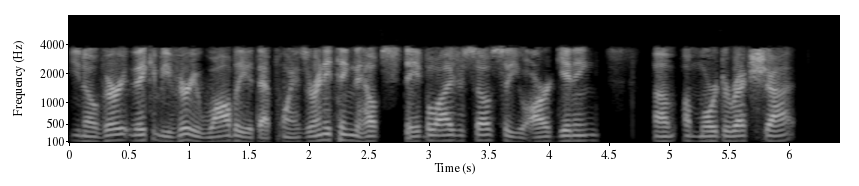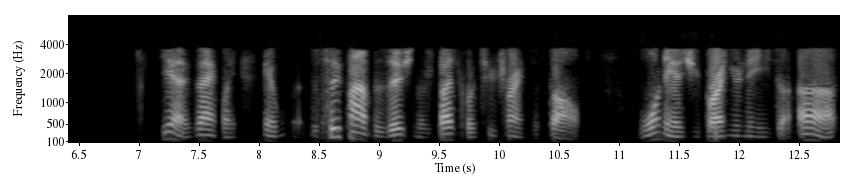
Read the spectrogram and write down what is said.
you know, very, they can be very wobbly at that point. Is there anything to help stabilize yourself so you are getting um, a more direct shot? Yeah, exactly. And the supine position, there's basically two trains of thought. One is you bring your knees up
